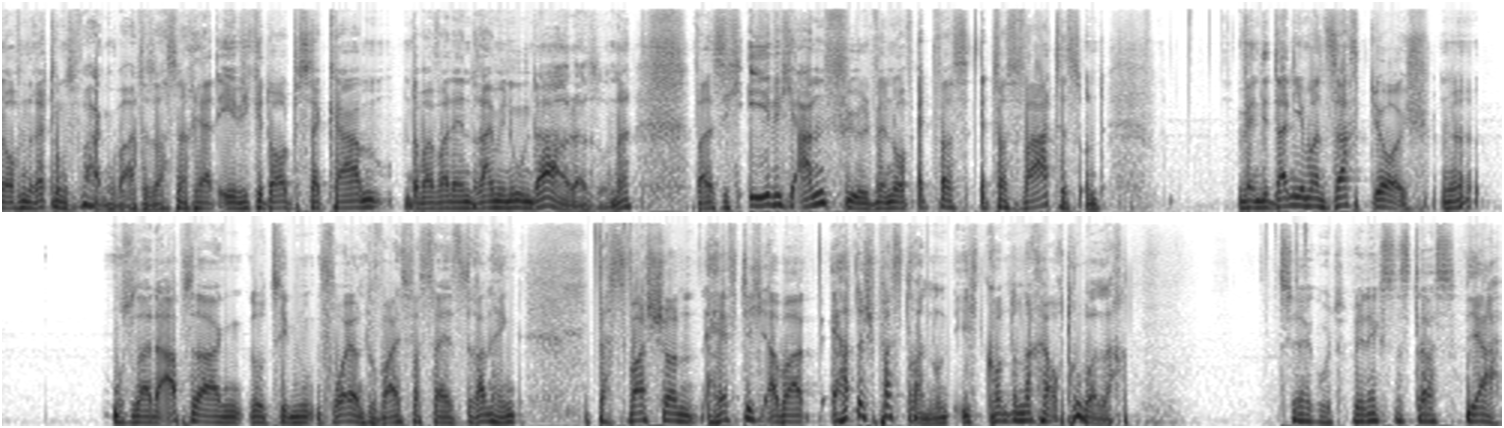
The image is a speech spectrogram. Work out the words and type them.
du auf einen Rettungswagen wartest. Sagst nachher hat ewig gedauert, bis er kam, dabei war der in drei Minuten da oder so, ne? Weil es sich ewig anfühlt, wenn du auf etwas, etwas wartest. Und wenn dir dann jemand sagt, ja, ich, ne, muss leider absagen, so zehn Minuten vorher und du weißt, was da jetzt dranhängt. Das war schon heftig, aber er hatte Spaß dran und ich konnte nachher auch drüber lachen. Sehr gut, wenigstens das. Ja,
